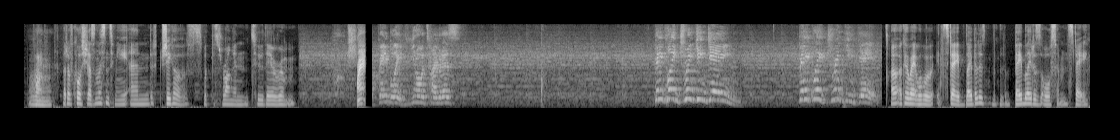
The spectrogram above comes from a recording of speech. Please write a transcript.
Run. But of course, she doesn't listen to me, and she goes with this wrongin to their room. Beyblade, you know what time it is? Beyblade drinking game! Beyblade drinking game! Oh, okay, wait, wait, wait. wait. Stay. Beyblade is Beyblade is awesome. Stay.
